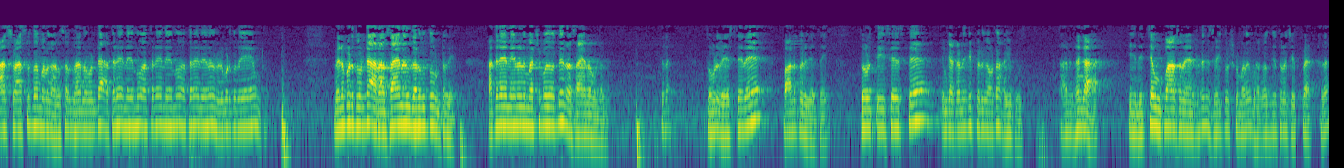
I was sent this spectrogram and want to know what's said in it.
ఆ శ్వాసతో మనకు అనుసంధానం ఉంటే అతడే నేను అతడే నేను అతడే నేను నిలబడుతూనే ఉంటుంది. వినపడుతుంటే ఆ రసాయనం జరుగుతూ ఉంటుంది. అతడే నేనని మర్చిపోతే రసాయనం ఉండదు. కదా? తోడు వేస్తేనే పాలు పెరుగవుతాయి తోడు తీసేస్తే ఇంకక్కడి నుంచి పెరుగు అవటం ఆగిపోతుంది ఆ విధంగా ఈ నిత్య ఉపాసన అనేటువంటిది శ్రీకృష్ణుడు మనకు భగవద్గీతలో చెప్పాడు కదా?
